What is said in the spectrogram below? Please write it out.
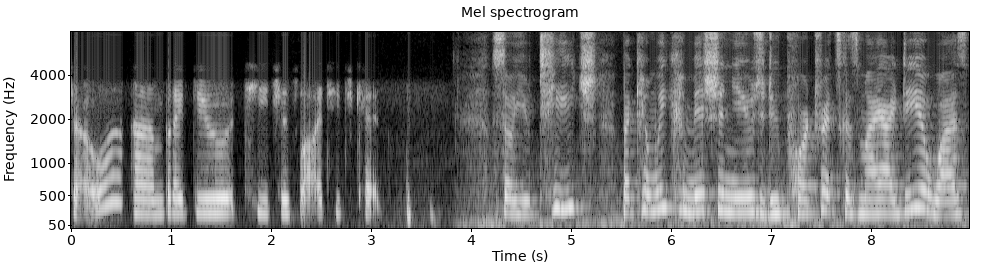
show. Um, but I do teach as well. I teach kids. So you teach, but can we commission you to do portraits? Because my idea was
